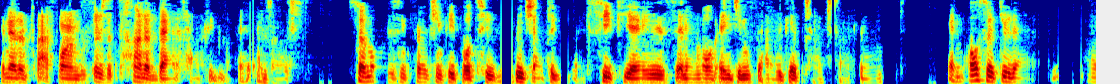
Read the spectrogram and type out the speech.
and other platforms, there's a ton of bad tax advice. So I'm always encouraging people to reach out to like CPAs and enrolled agents that have a good tax background. And also through that, I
